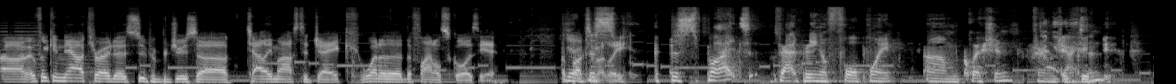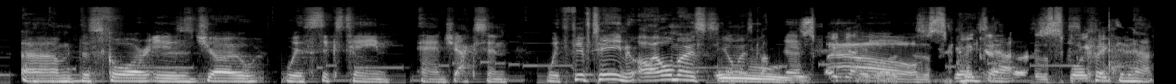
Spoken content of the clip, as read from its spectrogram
Uh, uh, if we can now throw to super producer, tally master Jake, what are the, the final scores here? Yeah, just- Approximately. Despite that being a four point um, question from Jackson, um, the score is Joe with 16 and Jackson with 15. Oh, I almost, he almost got there. Wow. There's a Squeaked squeak. out. There's a squeak. Squeaked it out.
